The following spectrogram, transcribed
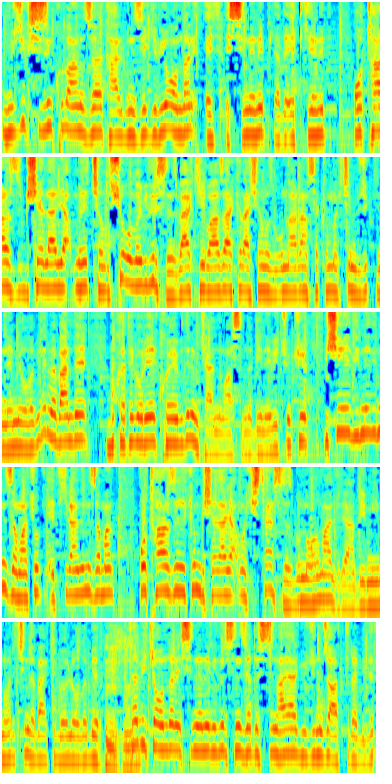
müzik sizin kulağınıza, kalbinize giriyor. Ondan esinlenip ya da etkilenip o tarz bir şeyler yapmaya çalışıyor olabilirsiniz. Belki bazı arkadaşlarımız bunlardan sakınmak için müzik dinlemiyor olabilir ve ben de bu kategoriye koyabilirim kendimi aslında bir nevi. Çünkü bir şeyi dinlediğiniz zaman, çok etkilendiğiniz zaman o tarza yakın bir şeyler yapmak istersiniz. Bu normaldir yani bir mimar için de belki böyle olabilir. Tabii ki ondan esinlenebilirsiniz ya da sizin hayal gücünüzü arttırabilir.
